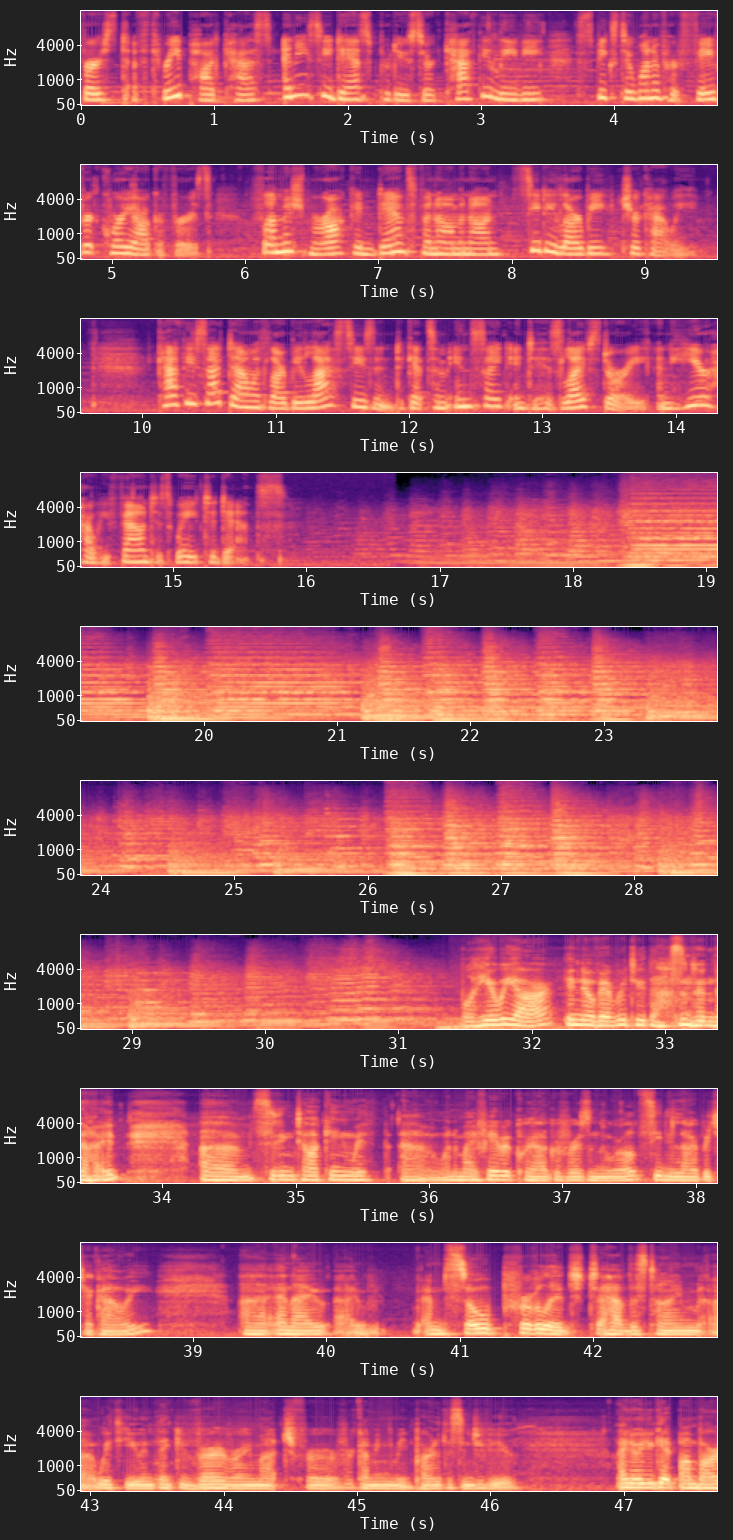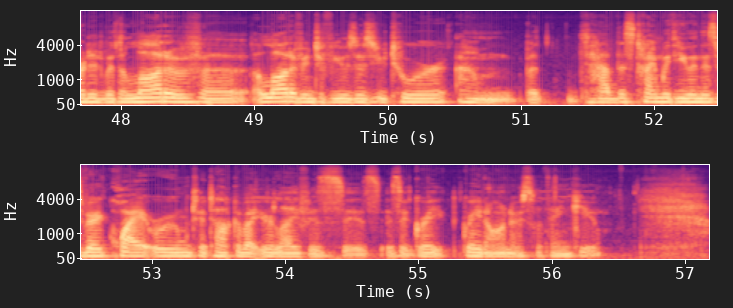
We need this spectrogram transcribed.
first of three podcasts, NAC dance producer Kathy Levy speaks to one of her favorite choreographers, Flemish Moroccan dance phenomenon Sidi Larbi Cherkaoui. Kathy sat down with Larbi last season to get some insight into his life story and hear how he found his way to dance. Well, here we are in November 2009, um, sitting talking with uh, one of my favorite choreographers in the world, Sidi Larbi. Uh, and I, I, am so privileged to have this time uh, with you, and thank you very, very much for, for coming to be part of this interview. I know you get bombarded with a lot of uh, a lot of interviews as you tour, um, but to have this time with you in this very quiet room to talk about your life is is, is a great great honor. So thank you.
